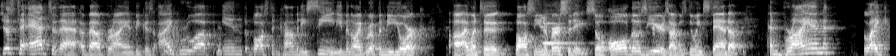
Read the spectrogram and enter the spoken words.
just to add to that about Brian, because I grew up in the Boston comedy scene, even though I grew up in New York. Uh, I went to Boston University, so all those years I was doing stand up. And Brian, like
